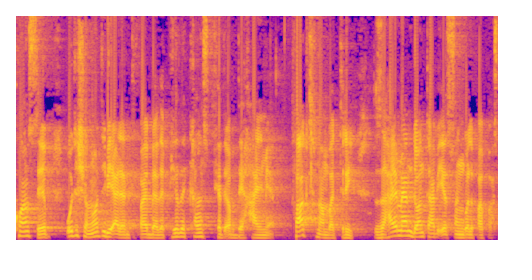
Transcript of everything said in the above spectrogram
concept which shall not be identified by the physical state of the hymen. Fact number three, the hymen don't have a single purpose.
